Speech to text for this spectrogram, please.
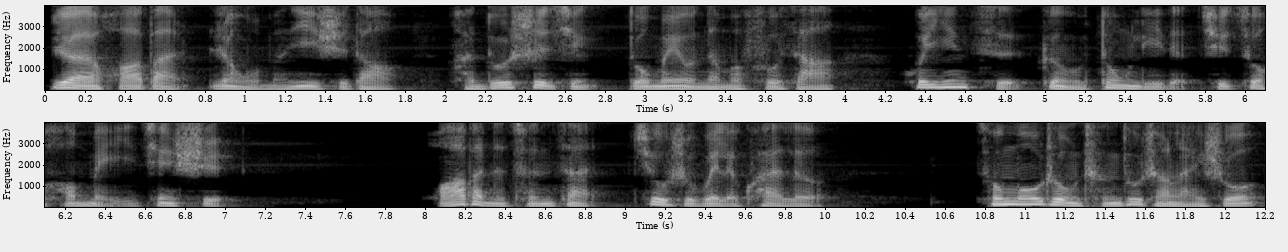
热爱滑板，让我们意识到很多事情都没有那么复杂，会因此更有动力的去做好每一件事。滑板的存在就是为了快乐。从某种程度上来说，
